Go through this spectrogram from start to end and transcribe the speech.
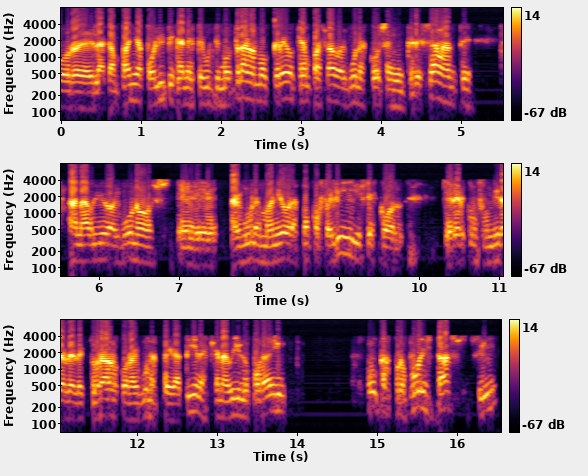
por eh, la campaña política en este último tramo. Creo que han pasado algunas cosas interesantes, han habido algunos eh, algunas maniobras poco felices con querer confundir al electorado con algunas pegatinas que han habido por ahí, pocas propuestas, ¿sí?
